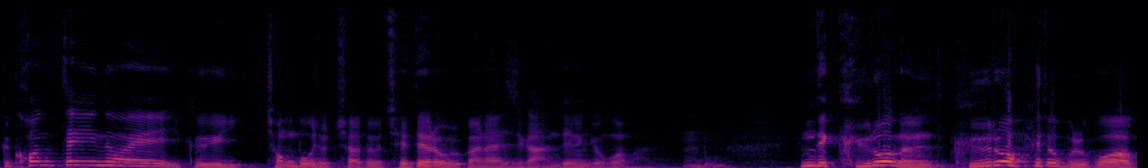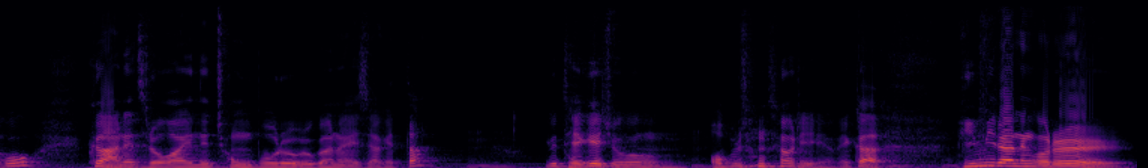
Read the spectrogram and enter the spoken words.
그 컨테이너의 그 정보조차도 제대로 organize가 안 되는 경우가 많아요. 뭐 음. 근데 그러면 그럼에도 불구하고 그 안에 들어가 있는 정보를 organize 하겠다? 음. 이거 되게 좀 음. 어불성설이에요. 그러니까 음. BIM이라는 거를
